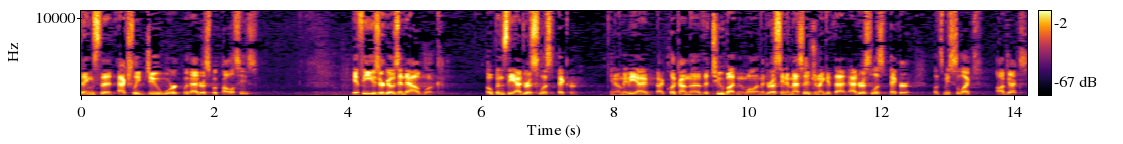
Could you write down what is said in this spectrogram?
things that actually do work with address book policies, if a user goes into Outlook, opens the address list picker, you know, maybe I, I click on the, the to button while I'm addressing a message and I get that address list picker, lets me select objects,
